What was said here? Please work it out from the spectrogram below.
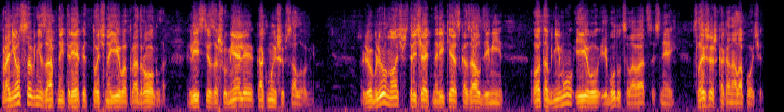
пронесся внезапный трепет, точно ива продрогла. Листья зашумели, как мыши в соломе. «Люблю ночь встречать на реке», — сказал Демид. «Вот обниму Иву и буду целоваться с ней. Слышишь, как она лопочет?»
